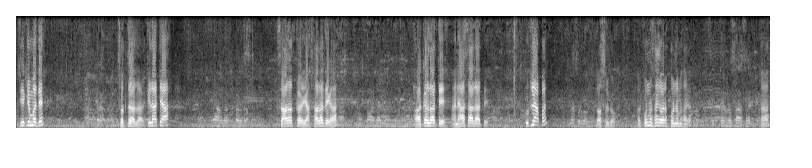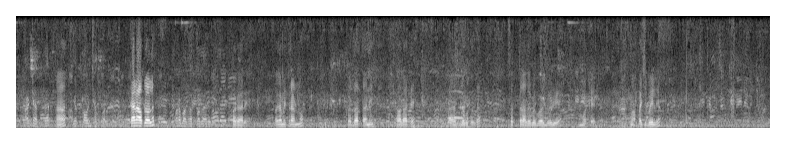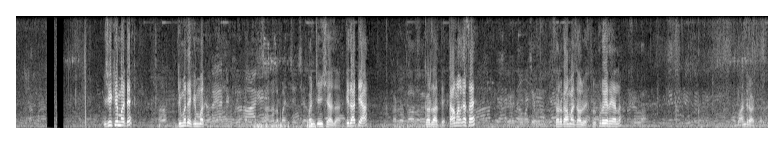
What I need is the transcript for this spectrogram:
किती किंमत आहे? सत्तर हजार. किती जाते हा? सहा कर ह्या सहा आहे का? हा कर जाते आणि हा सहा दात आहे कुठले आपण? लासूरगाव. फोन नंबर सांगा बरं. फोन नंबर सांगा. सत्त्याण्णव सहासष्ट हां? अठ्याहत्तर हां? एकावन्न छप्पन. काय नाव आपलं? पगारे. पगार. आहे बघा मित्रांनो करदात आणि दात आहे. बघू शकता सत्तर हजार रुपये बैल जोडी आहे. मोठे. मापाची बैल आहे. हिची किंमत आहे? किंमत आहे किंमत? सांगायला पंच्याऐंशी पंच्याऐंशी हजार. किती जाते हा? कर जाते. कामाला कसं आहे? सर्व कामाला चालू आहे. पुढे घेता याला बांद्रे वाटतं त्याला.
